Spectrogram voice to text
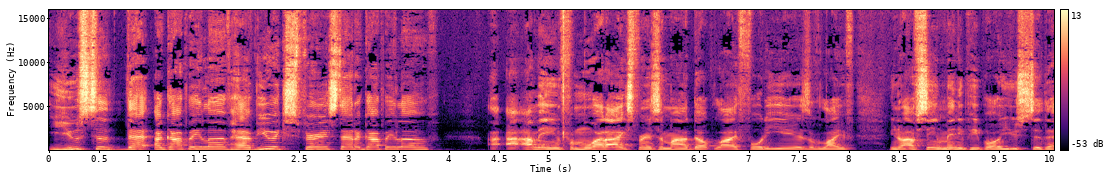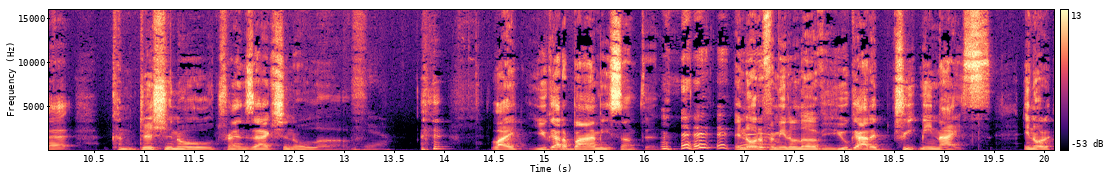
used to that agape love? Have you experienced that agape love? I, I mean, from what I experienced in my adult life, 40 years of life, you know, I've seen many people are used to that conditional, transactional love. Yeah. Like you got to buy me something in order for me to love you. You got to treat me nice. In order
